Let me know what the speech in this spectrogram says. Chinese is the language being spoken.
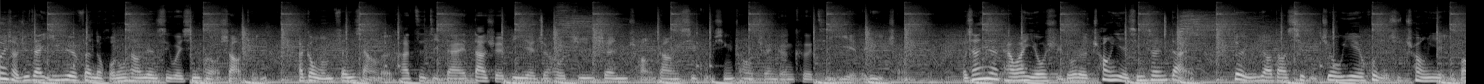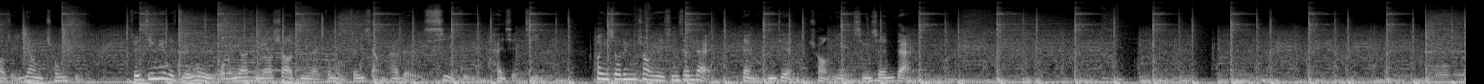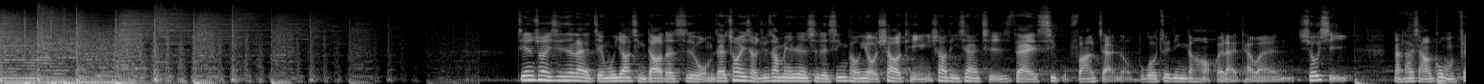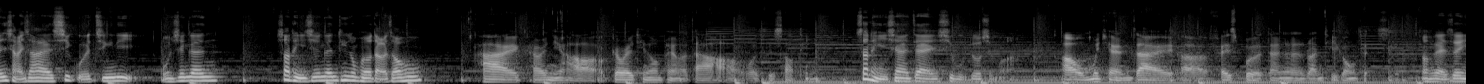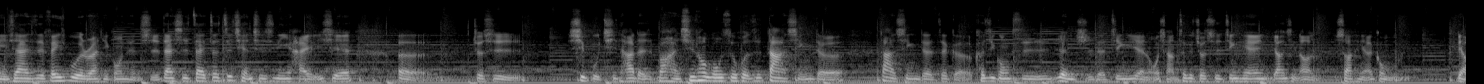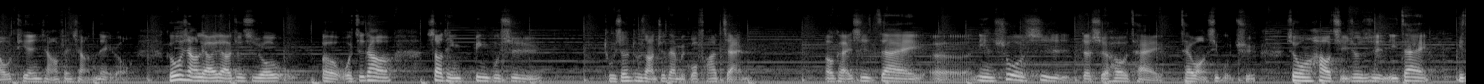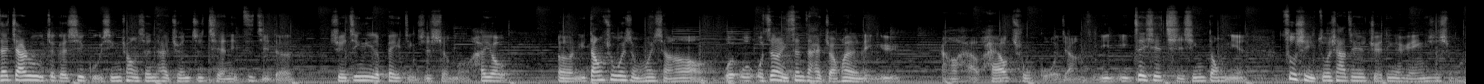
创业小聚在一月份的活动上认识一位新朋友少婷，他跟我们分享了他自己在大学毕业之后，只身闯荡戏谷新创圈跟科技业的历程。我相信在台湾也有许多的创业新生代，对于要到戏谷就业或者是创业，也抱着一样的憧憬。所以今天的节目，我们邀请到少婷来跟我们分享他的戏谷探险记。欢迎收听《创业新生代》，带你听见创业新生代。今天创业新生代的节目邀请到的是我们在创业小聚上面认识的新朋友邵婷。邵婷现在其实是在戏谷发展哦，不过最近刚好回来台湾休息。那他想要跟我们分享一下他在戏谷的经历。我们先跟邵婷先跟听众朋友打个招呼。嗨，凯文你好，各位听众朋友大家好，我是邵婷。邵婷，你现在在戏谷做什么？啊，我目前在呃 Facebook 担任软体工程师。OK，所以你现在是 Facebook 的软体工程师，但是在这之前，其实你还有一些呃，就是。矽谷其他的，包含新创公司或者是大型的、大型的这个科技公司任职的经验，我想这个就是今天邀请到少廷来跟我们聊天，想要分享的内容。可我想聊一聊，就是说，呃，我知道少廷并不是土生土长就在美国发展，OK，是在呃念硕士的时候才才往西谷去，所以我很好奇，就是你在你在加入这个矽谷新创生态圈之前，你自己的学经历的背景是什么？还有。呃，你当初为什么会想要我我我知道你甚至还转换了领域，然后还还要出国这样子，你你这些起心动念，促使你做下这些决定的原因是什么？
